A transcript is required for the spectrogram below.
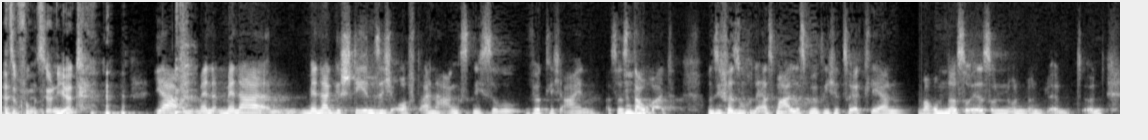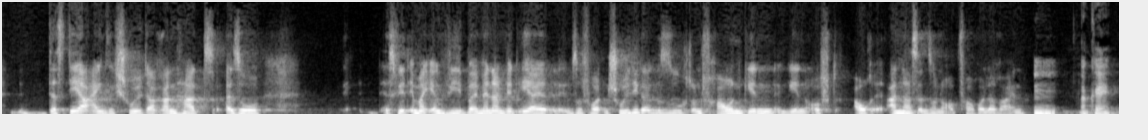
also funktioniert. Ja, und Männer, Männer gestehen sich oft eine Angst nicht so wirklich ein. Also es mhm. dauert. Und sie versuchen erstmal alles Mögliche zu erklären, warum das so ist und, und, und, und, und dass der eigentlich Schuld daran hat. Also es wird immer irgendwie, bei Männern wird eher sofort ein Schuldiger gesucht und Frauen gehen, gehen oft auch anders in so eine Opferrolle rein. Mhm. Okay.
